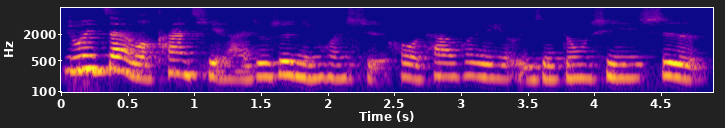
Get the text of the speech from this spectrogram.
因为在我看起来，就是灵魂死后，他会有一些东西是。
